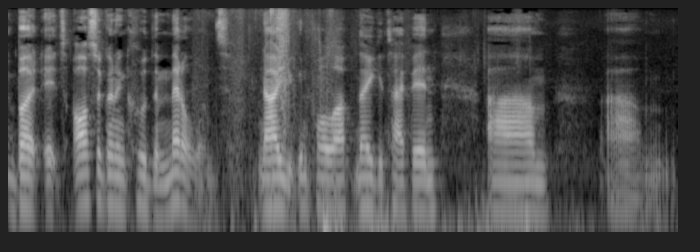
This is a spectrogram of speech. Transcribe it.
But it's also going to include the metal ones. Now you can pull up, now you can type in um, um,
